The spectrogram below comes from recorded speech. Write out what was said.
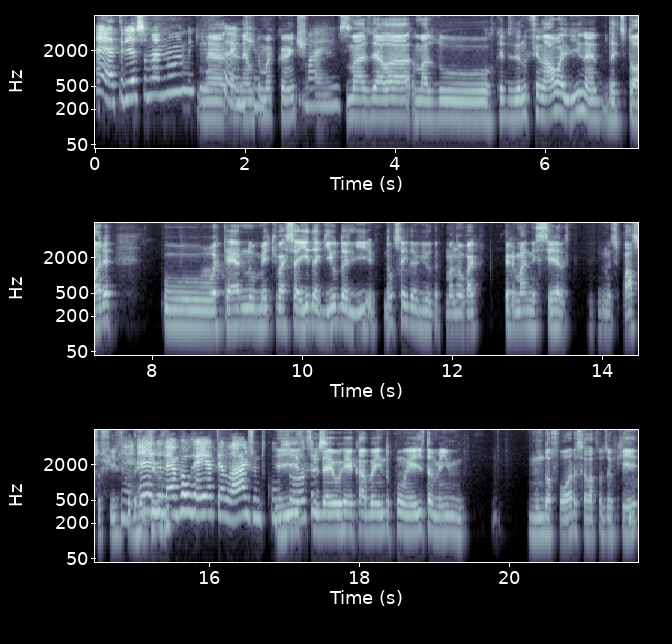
É, a trilha sonora não é muito Né? marcante. Ela é muito marcante. Mas. Mas ela. Mas o. Quer dizer, no final ali, né, da história, o Eterno meio que vai sair da guilda ali. Não sair da guilda, mas não vai permanecer no espaço físico da É, ele leva o rei até lá junto com os Isso, outros. e daí o rei acaba indo com ele também mundo afora, sei lá, fazer o quê.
